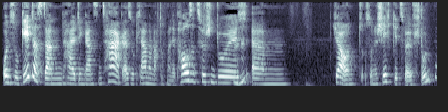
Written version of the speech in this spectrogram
Und so geht das dann halt den ganzen Tag. Also klar, man macht auch mal eine Pause zwischendurch. Ähm, ja, und so eine Schicht geht zwölf Stunden.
